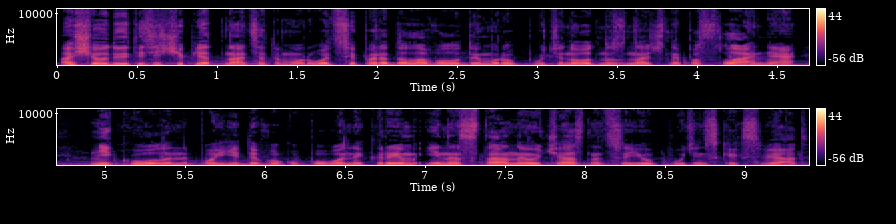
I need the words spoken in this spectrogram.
А ще у 2015 році передала Володимиру Путіну однозначне послання: ніколи не поїде в окупований Крим і не стане учасницею путінських свят.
